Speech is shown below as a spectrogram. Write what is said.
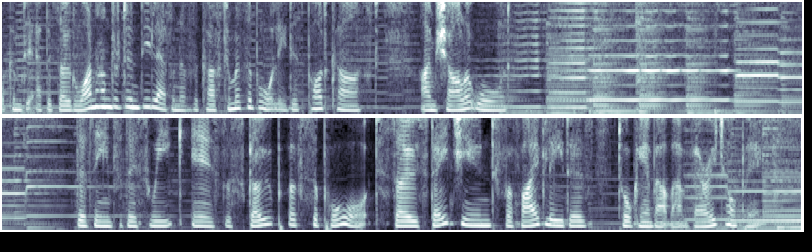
welcome to episode 111 of the Customer Support Leaders podcast. I'm Charlotte Ward. The theme for this week is the scope of support, so stay tuned for five leaders talking about that very topic.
